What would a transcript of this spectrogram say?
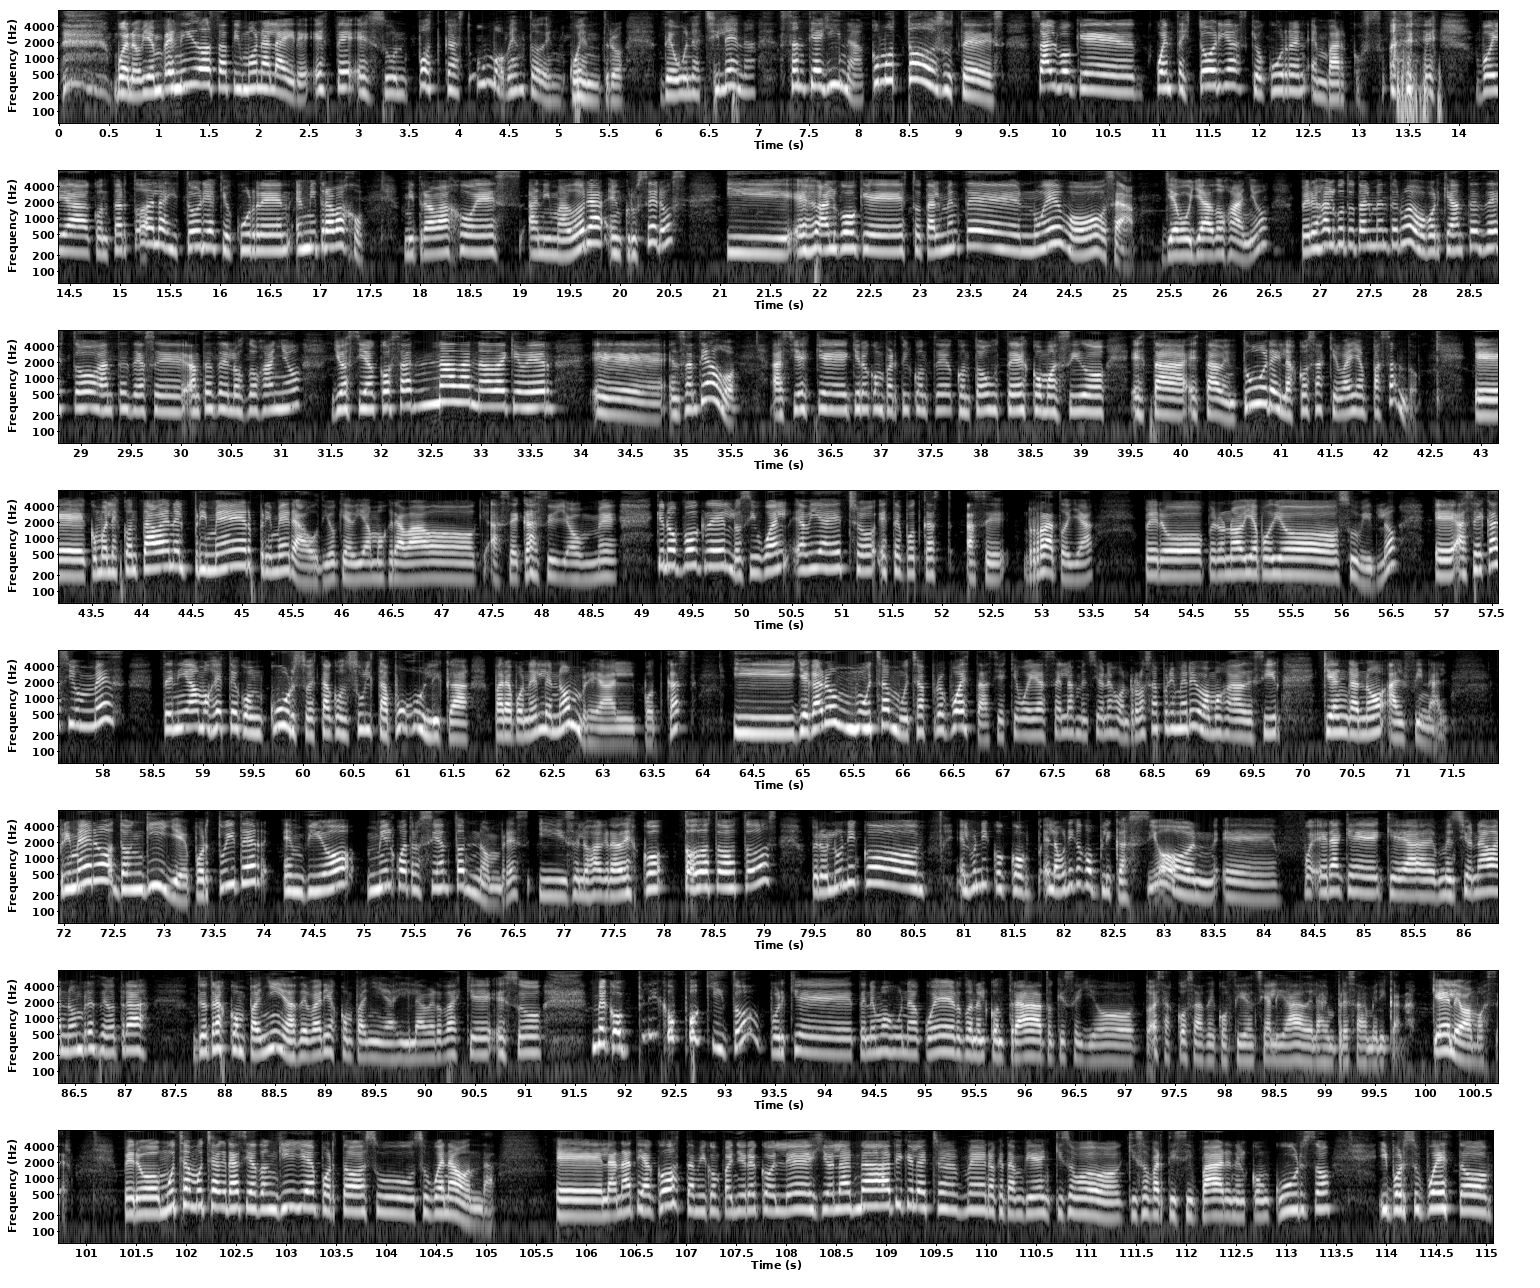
Bueno, bienvenidos a Timón al Aire. Este es un podcast, un momento de encuentro de una chilena santiaguina, como todos ustedes, salvo que cuenta historias que ocurren en barcos. voy a contar todas las historias que ocurren en mi trabajo. Mi trabajo es animadora en cruceros y es algo que es totalmente nuevo, o sea, llevo ya dos años, pero es algo totalmente nuevo porque antes de esto, antes de hace, antes de los dos años, yo hacía cosas nada, nada que ver eh, en Santiago. Así es que quiero compartir con, con todos ustedes cómo ha sido esta, esta aventura y las cosas que vayan pasando. Eh, como les contaba en el primer, primer audio que habíamos grabado hace casi ya un mes, que no puedo creerlos, igual había hecho este podcast hace rato ya, pero, pero no había podido subirlo. Eh, hace casi un mes teníamos este concurso, esta consulta pública para ponerle nombre al podcast. Y llegaron muchas, muchas propuestas, así es que voy a hacer las menciones honrosas primero y vamos a decir quién ganó al final. Primero, Don Guille por Twitter envió 1400 nombres y se los agradezco todos, todos, todos, pero el único, el único, la única complicación eh, fue, era que, que ah, mencionaba nombres de otras de otras compañías, de varias compañías, y la verdad es que eso me complica un poquito porque tenemos un acuerdo en el contrato, qué sé yo, todas esas cosas de confidencialidad de las empresas americanas. ¿Qué le vamos a hacer? Pero muchas, muchas gracias, don Guille, por toda su, su buena onda. Eh, la Nati Acosta, mi compañera de colegio, la Nati que le hecho menos, que también quiso, quiso participar en el concurso. Y por supuesto,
